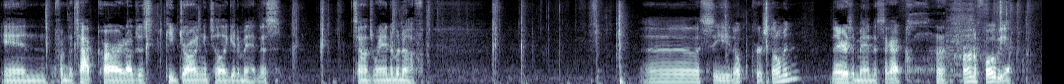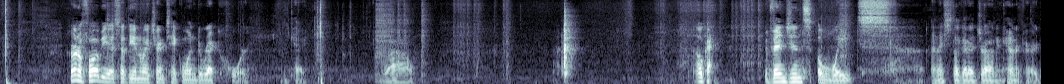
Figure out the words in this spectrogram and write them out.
And from the top card, I'll just keep drawing until I get a madness. Sounds random enough. Uh, let's see. Nope, Curse There's a madness. I got Chronophobia. Chronophobia is at the end of my turn, take one direct core. Okay. Wow. Okay. Vengeance awaits. And I still got to draw on a counter card.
